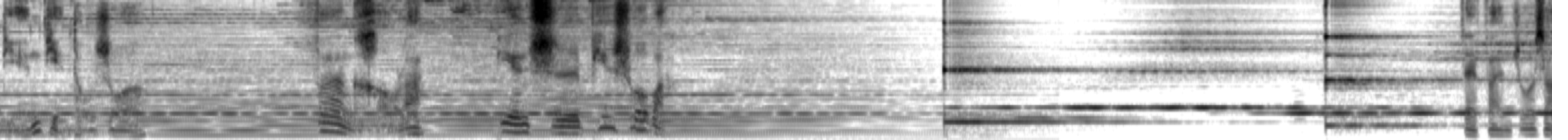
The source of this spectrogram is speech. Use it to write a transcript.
点点头说：“饭好了，边吃边说吧。”在饭桌上，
